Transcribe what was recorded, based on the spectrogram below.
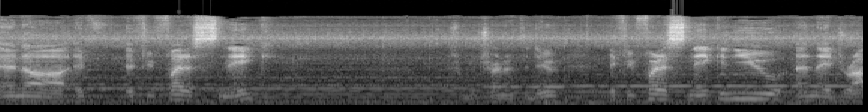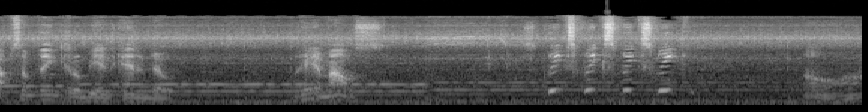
And uh, if, if you fight a snake, which I'm try not to do, if you fight a snake in you and they drop something, it'll be an antidote. Hey, a mouse. Squeak, squeak, squeak, squeak. Aww.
